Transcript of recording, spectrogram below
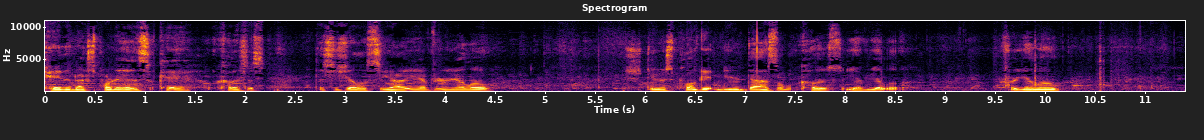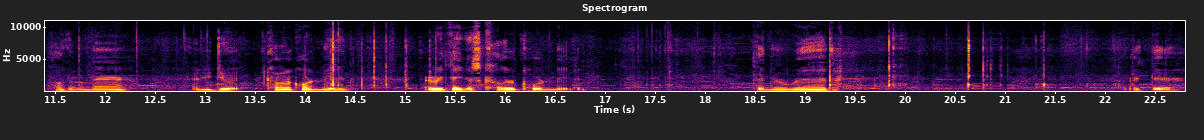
Okay, the next part is, okay, what color is this? This is yellow. See how you have your yellow? What you should do is plug it into your dazzle color so you have yellow. For yellow, plug it in there, and you do it color coordinated. Everything is color coordinated. Then your red, right there.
